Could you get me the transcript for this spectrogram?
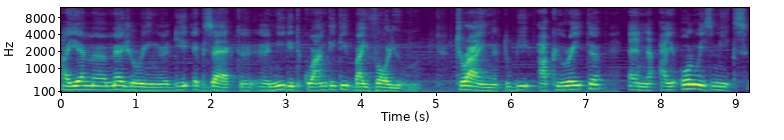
I am measuring the exact uh, needed quantity by volume, trying to be accurate and I always mix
